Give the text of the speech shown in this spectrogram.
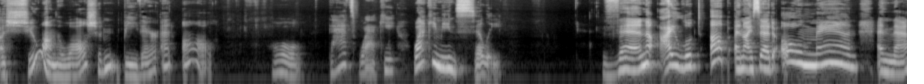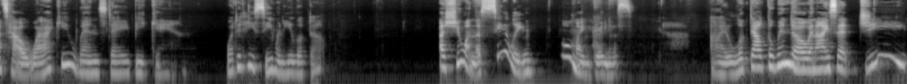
A shoe on the wall shouldn't be there at all. Oh, that's wacky. Wacky means silly. Then I looked up and I said, Oh man. And that's how Wacky Wednesday began. What did he see when he looked up? A shoe on the ceiling. Oh my goodness. I looked out the window and I said, Gee,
